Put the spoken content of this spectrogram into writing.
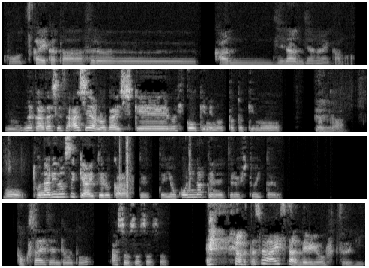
こう、使い方する感じなんじゃないかな。うん。なんか私さ、アジアの外資系の飛行機に乗った時も、なんか、もう、隣の席空いてるからって言って、横になって寝てる人いたよ。国際線ってこと？あ、そうそうそうそう。私はアイスター寝るよ、普通に。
